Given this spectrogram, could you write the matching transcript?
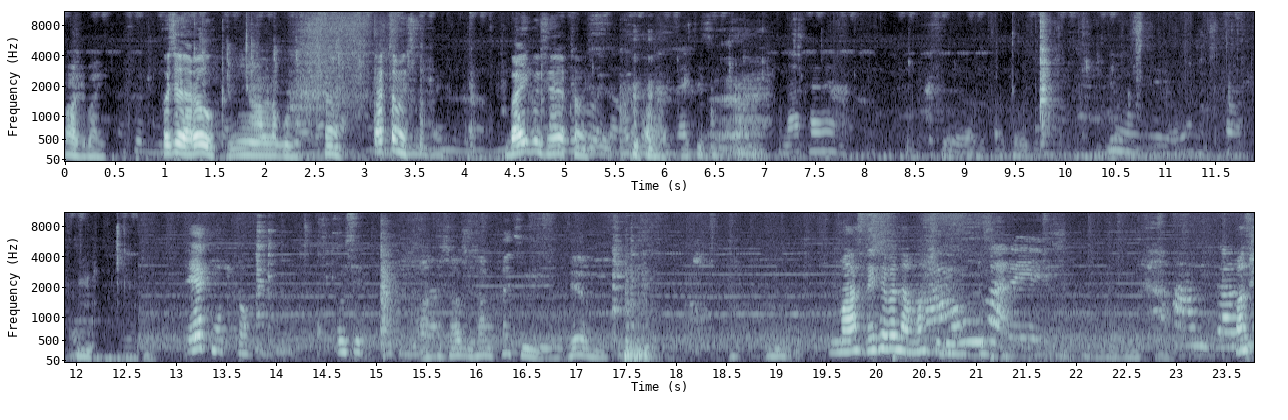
পাঁচ ভাই। হয়েছে আরও? হ্যাঁ এক চামচ বাইক হয়েছে এক চামচ এক মুঠ। মাছ দেখাবে না মাংস মাংস?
